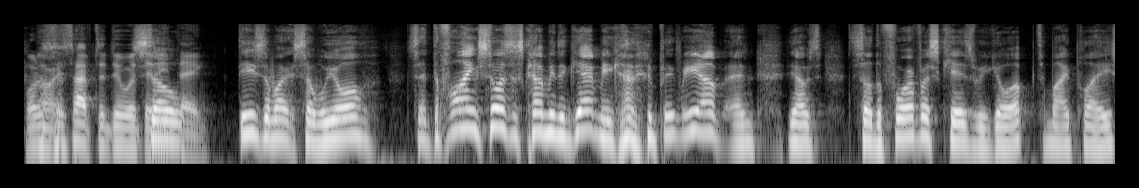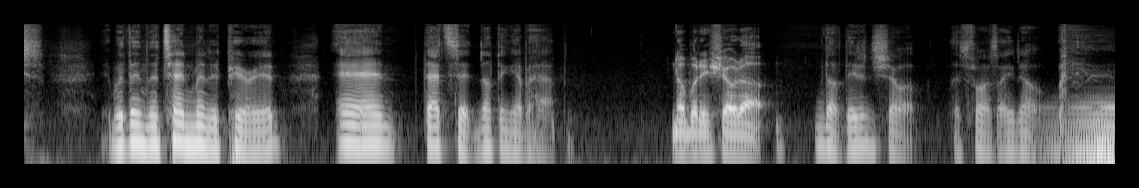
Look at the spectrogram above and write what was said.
What does All this have to do with so anything? These are my. So we all said the flying sauce is coming to get me, coming to pick me up, and you know. So the four of us kids, we go up to my place within the ten minute period, and that's it. Nothing ever happened. Nobody showed up. No, they didn't show up, as far as I know.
